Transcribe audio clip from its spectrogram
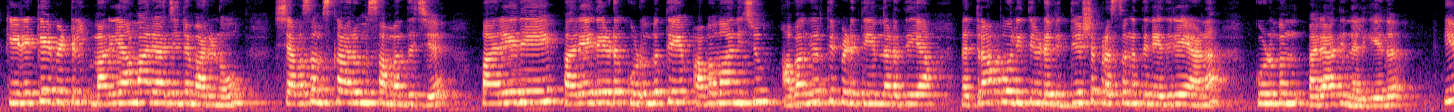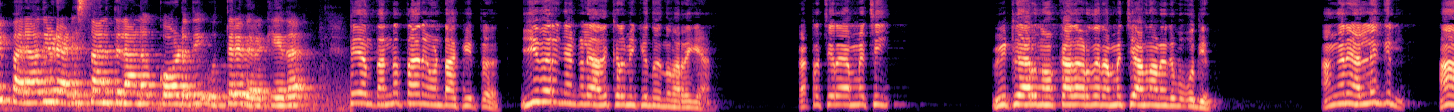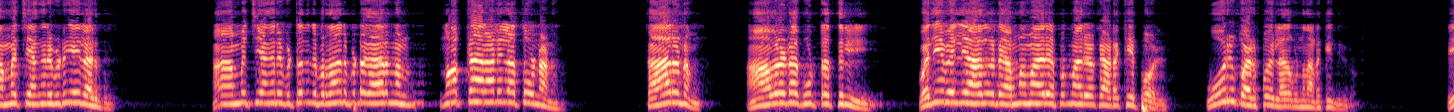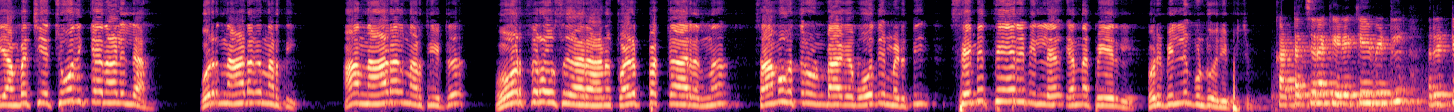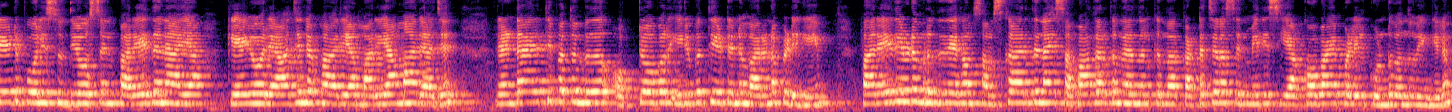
കിഴക്കേ വീട്ടിൽ മറിയാമാരാജിന്റെ മരണവും ശവസംസ്കാരവും സംബന്ധിച്ച് പരേതയെയും പരേതയുടെ കുടുംബത്തെയും അപമാനിച്ചും അപകീർത്തിപ്പെടുത്തിയും നടത്തിയ മെത്രാപ്പോലിത്തയുടെ വിദ്വേഷ പ്രസംഗത്തിനെതിരെയാണ് കുടുംബം പരാതി നൽകിയത്. ഈ പരാതിയുടെ അടിസ്ഥാനത്തിലാണ് കോടതി ഉത്തരവിറക്കിയത്. തന്നെത്താനെ ഉണ്ടാക്കിയിട്ട് ഇവർ ഞങ്ങളെ അതിക്രമിക്കുന്നു എന്ന് പറയുകയാണ്. കട്ടച്ചിറ അമ്മച്ചി വീട്ടുകാർ നോക്കാതെ കിടന്ന അമ്മച്ചിയാണെന്നാണ് എന്റെ ബോധ്യം. അങ്ങനെ അല്ലെങ്കിൽ ആ അമ്മച്ചി അങ്ങനെ വിടുകയില്ലായിരുന്നു. ആ അമ്മച്ചി അങ്ങനെ വിട്ടതിന്റെ പ്രധാനപ്പെട്ട കാരണം നോക്കാൻ ആളില്ലാത്തതുകൊണ്ടാണ് കാരണം അവരുടെ കൂട്ടത്തിൽ വലിയ വലിയ ആളുകളുടെ അമ്മമാരും അപ്പന്മാരും ഒക്കെ അടക്കിയപ്പോൾ ഒരു കുഴപ്പമില്ലാതെ കൊണ്ട് നടക്കുകയും ചെയ്തു. ഈ അമ്മച്ചിയെ ചോദിക്കാൻ ആളില്ല. ഒരു നാടകം നടത്തി. ആ നാടകം നടത്തിയിട്ട് ഓർത്തഡോക്സുകാരാണ് കുഴപ്പക്കാരെന്ന് സമൂഹത്തിന് മുൻപാകെ ബോധ്യമെടുത്തി സെമിത്തേരി ബില്ല് എന്ന പേരിൽ ഒരു ബില്ലും കൊണ്ടുവരിപ്പിച്ചു. കട്ടച്ചിറ കിഴക്കേ വീട്ടിൽ റിട്ടയർഡ് പോലീസ് ഉദ്യോഗസ്ഥൻ പരേതനായ കെ ഒ രാജന്റെ ഭാര്യ മറിയാമ്മ രാജൻ രണ്ടായിരത്തി പത്തൊമ്പത് ഒക്ടോബർ ഇരുപത്തിയെട്ടിന് മരണപ്പെടുകയും പരേതയുടെ മൃതദേഹം സംസ്കാരത്തിനായി സഭാതർക്കം നിലനിൽക്കുന്ന കട്ടച്ചിറ സെന്റ് മേരീസ് യാക്കോബായ പള്ളിയിൽ കൊണ്ടുവന്നുവെങ്കിലും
